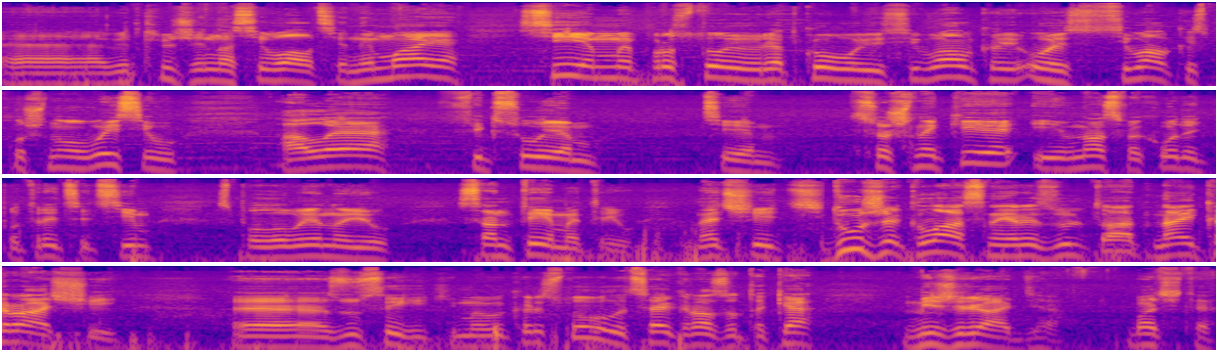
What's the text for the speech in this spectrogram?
Е, відключень на сівалці немає. Сіємо ми простою рядковою сівалкою, ось сівалкою сплошного висіву, але фіксуємо ці сошники і в нас виходить по 37,5 сантиметрів. Значить, дуже класний результат, найкращий е, з усіх, які ми використовували, це якраз отаке міжряддя. Бачите?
